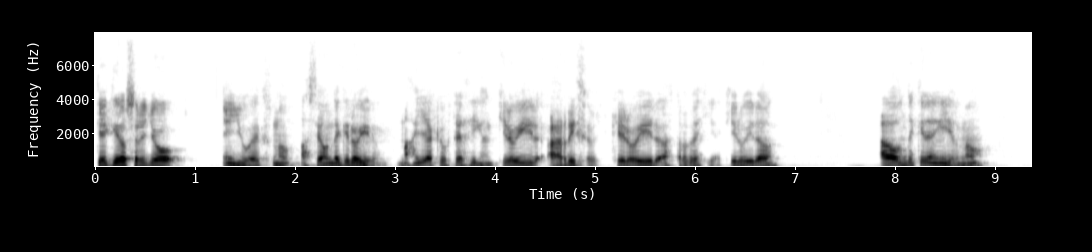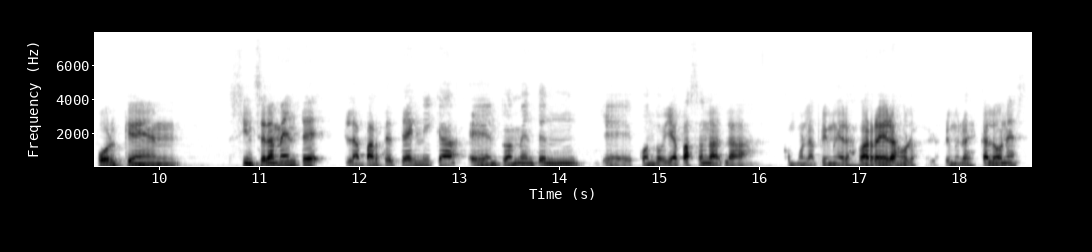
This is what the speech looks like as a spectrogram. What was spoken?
¿qué quiero hacer yo en UX, ¿no? ¿Hacia dónde quiero ir? Más allá que ustedes digan, quiero ir a research, quiero ir a estrategia, quiero ir a... ¿A dónde quieren ir, no? Porque, sinceramente, la parte técnica, eh, eventualmente, en- eh, cuando ya pasan la, como las primeras barreras o los, primeros escalones,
